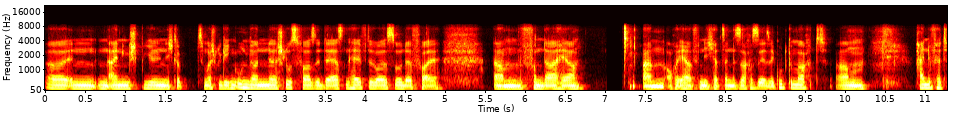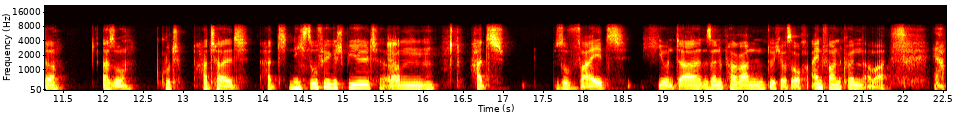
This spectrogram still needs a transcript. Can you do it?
äh, in, in einigen Spielen. Ich glaube, zum Beispiel gegen Ungarn in der Schlussphase der ersten Hälfte war es so der Fall. Ähm, von daher, ähm, auch er, finde ich, hat seine Sache sehr, sehr gut gemacht. Ähm, Heinevetter, also gut, hat halt, hat nicht so viel gespielt, ja. ähm, hat soweit hier und da seine Paraden durchaus auch einfahren können, aber ja,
